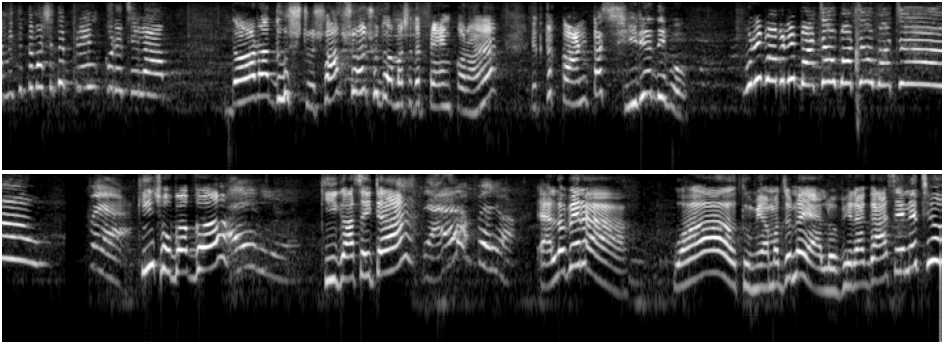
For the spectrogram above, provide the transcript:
আমি তো তোমার সাথে প্র্যাঙ্ক করেছিলাম। দড়া দুষ্টু, সব সময় শুধু আমার সাথে প্র্যাঙ্ক করো হ্যাঁ? একটা কানটা ছিঁড়ে দিব। ওরে বাবারে, বাঁচাও বাঁচাও বাঁচাও! কি সৌভাগ্য? কি গাছ এটা? অ্যালোভেরা। ওয়াও, তুমি আমার জন্য অ্যালোভেরা গাছ এনেছো।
